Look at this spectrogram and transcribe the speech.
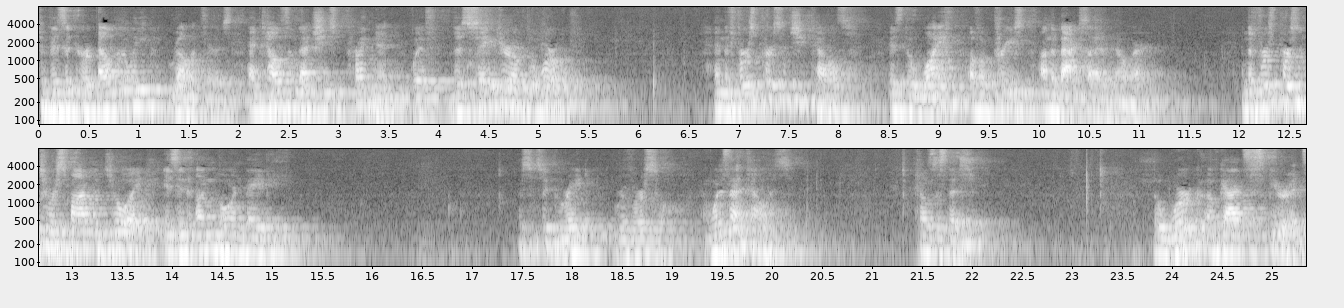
to visit her elderly relatives and tells them that she's pregnant with the Savior of the world. And the first person she tells is the wife of a priest on the backside of nowhere. And the first person to respond with joy is an unborn baby. This is a great reversal. And what does that tell us? It tells us this the work of God's Spirit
